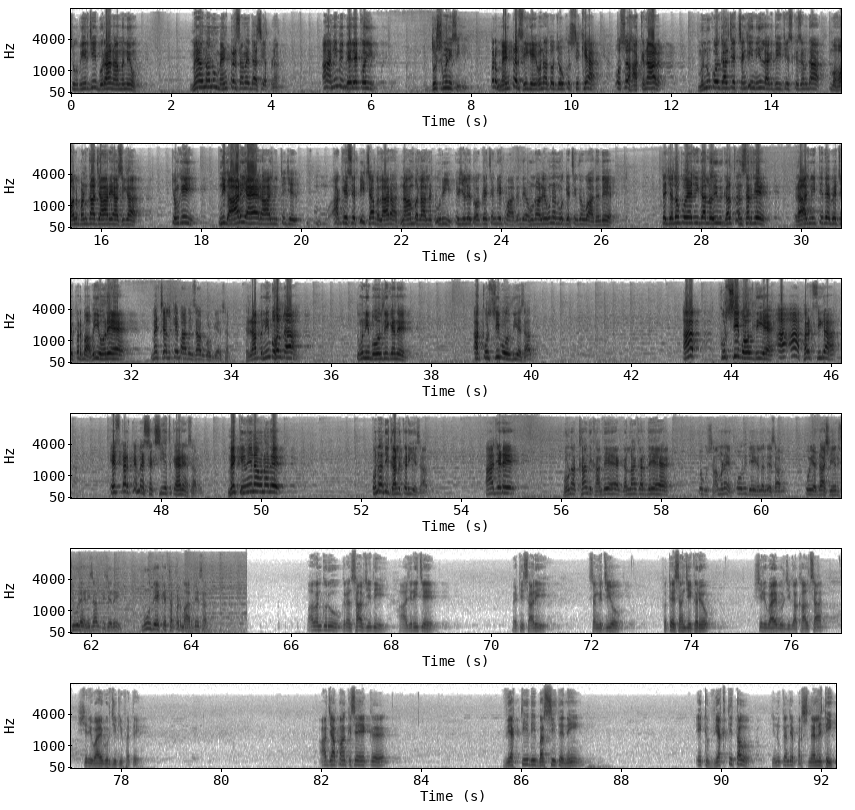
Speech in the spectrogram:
ਸੁਖਬੀਰ ਜੀ, ਬੁਰਾ ਨਾ ਮੰਨਿਓ। ਮੈਂ ਉਹਨਾਂ ਨੂੰ ਮੈਂਟਰ ਸਮਝਦਾ ਸੀ ਆਪਣਾ। ਆ ਨਹੀਂ ਵੀ ਮੇਰੇ ਕੋਈ ਦੁਸ਼ਮਣੀ ਸੀਗੀ, ਪਰ ਮੈਂਟਰ ਸੀਗੇ ਉਹਨਾਂ ਤੋਂ ਜੋ ਕੁਝ ਸਿੱਖਿਆ, ਉਸ ਹੱਕ ਨਾਲ। ਮੈਨੂੰ ਕੋਈ ਗੱਲ ਜੇ ਚੰਗੀ ਨਹੀਂ ਲੱਗਦੀ, ਜਿਸ ਕਿਸਮ ਦਾ ਮਾਹੌਲ ਬਣਦਾ ਜਾ ਰਿਹਾ ਸੀਗਾ। ਕਿਉਂਕਿ ਨਿਗਾਰ ਹੀ ਆਇਆ ਰਾਜਨੀਤੀ ਜੇ ਅੱਗੇ ਸੇ ਪੀਛਾ ਬੁਲਾਰਾ ਨਾਮ ਬੁਲਾ ਲਟੂਰੀ, ਪਿਛਲੇ ਤੋਂ ਅੱਗੇ ਚੰਗੇ ਕਵਾ ਦਿੰਦੇ ਹੁਣ ਵਾਲੇ ਉਹਨਾਂ ਨੂੰ ਅੱਗੇ ਚੰਗੇ ਕਵਾ ਦਿੰਦੇ ਆ। ਤੇ ਜਦੋਂ ਕੋਈ ਅਜੀ ਗੱਲ ਹੋਈ ਵੀ ਗਲਤ ਅਨਸਰ ਜੇ ਰਾਜਨੀਤੀ ਦੇ ਵਿੱਚ ਪ੍ਰਭਾਵੀ ਹੋ ਰਿਹਾ ਹੈ। ਮੈਂ ਚੱਲ ਕੇ ਬਾਦਲ ਸਾਹਿਬ ਕੋਲ ਗਿਆ ਸਰ ਰੱਬ ਨਹੀਂ ਬੋਲਦਾ। ਤੂੰ ਨਹੀਂ ਬੋਲਦੀ ਕਹਿੰਦੇ। ਆ ਕੁਰਸੀ ਬੋਲਦੀ ਹੈ ਸਾਹਿਬ। ਆ ਕੁਰਸੀ ਬੋਲਦੀ ਹੈ। ਆ ਆ ਫ਼ਰਕ ਸੀਗਾ। ਇਸ ਕਰਕੇ ਮੈਂ ਸ਼ਖਸੀਅਤ ਕਹਿ ਰਿਹਾ ਸਾਹਿਬ। ਮੈਂ ਕਿਵੇਂ ਨਾ ਉਹਨਾਂ ਦੇ ਉਹਨਾਂ ਦੀ ਗੱਲ ਕਰੀਏ ਸਾਹਿਬ। ਆ ਜਿਹੜੇ ਹੁਣ ਅੱਖਾਂ ਦਿਖਾਉਂਦੇ ਐ ਗੱਲਾਂ ਕਰਦੇ ਐ ਕਿਉਂਕਿ ਸਾਹਮਣੇ ਉਹ ਵੀ ਦੇਖ ਲੈਂਦੇ ਸਭ ਕੋਈ ਐਡਾ ਸ਼ੇਰ ਸ਼ੂਰ ਹੈ ਨਹੀਂ ਸਭ ਕਿਸੇ ਦੇ। ਮੂੰਹ ਦੇਖ ਕੇ ਥੱਪੜ ਮਾਰਦੇ ਸਭ ਪਾਵਨ ਗੁਰੂ ਗ੍ਰੰਥ ਸਾਹਿਬ ਜੀ ਦੀ ਹਾਜ਼ਰੀ 'ਚ ਬੈਠੀ ਸਾਰੀ ਸੰਗਤ ਜੀਓ, ਫਤਿਹ ਸਾਂਝੀ ਕਰਿਓ। ਸ਼੍ਰੀ ਵਾਹਿਗੁਰੂ ਜੀ ਕਾ ਖਾਲਸਾ, ਸ਼੍ਰੀ ਵਾਹਿਗੁਰੂ ਜੀ ਕੀ ਫਤਿਹ। ਅੱਜ ਆਪਾਂ ਕਿਸੇ ਇੱਕ ਵਿਅਕਤੀ ਦੀ ਬਰਸੀ ਤੇ ਨਹੀਂ ਇੱਕ ਵਿਅਕਤੀਤਵ, ਜਿਹਨੂੰ ਕਹਿੰਦੇ ਪਰਸਨੈਲਿਟੀ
